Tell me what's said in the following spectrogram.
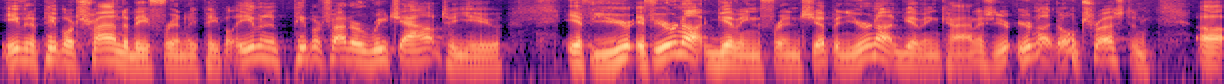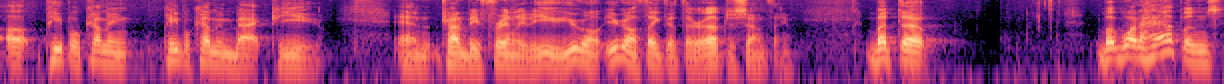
even if people are trying to be friendly people, even if people try to reach out to you, if you're, if you're not giving friendship and you're not giving kindness, you're, you're not going to trust in uh, uh, people, coming, people coming back to you and trying to be friendly to you. You're going, you're going to think that they're up to something. But, uh, but what happens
